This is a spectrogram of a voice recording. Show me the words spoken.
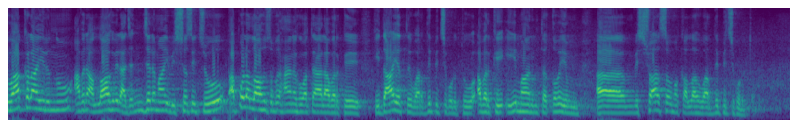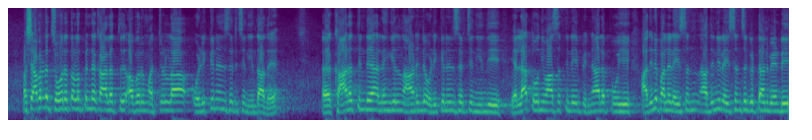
യുവാക്കളായിരുന്നു. അവർ അള്ളാഹുവിൽ അചഞ്ചലമായി വിശ്വസിച്ചു. അപ്പോൾ അള്ളാഹു സുബ്ഹാനഹു വതആല അവർക്ക് ഹിദായത്ത് വർദ്ധിപ്പിച്ചു കൊടുത്തു. അവർക്ക് ഈമാനും തഖ്വയും വിശ്വാസവും ഒക്കെ അള്ളാഹു വർദ്ധിപ്പിച്ചു കൊടുത്തു. പക്ഷെ അവരുടെ ചോരത്തിളപ്പിന്റെ കാലത്ത് അവർ മറ്റുള്ള ഒഴുക്കിനനുസരിച്ച് നീന്താതെ കാലത്തിന്റെ അല്ലെങ്കിൽ നാടിന്റെ ഒഴുക്കിനനുസരിച്ച് നീന്തി എല്ലാ തോന്നിവാസത്തിന്റെയും പിന്നാലെ പോയി അതിന് പല ലൈസൻസ് അതിന് ലൈസൻസ് കിട്ടാൻ വേണ്ടി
